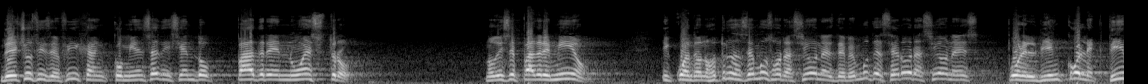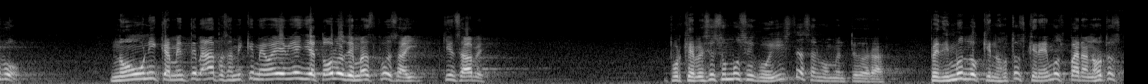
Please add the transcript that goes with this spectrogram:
De hecho, si se fijan, comienza diciendo Padre nuestro, no dice Padre mío. Y cuando nosotros hacemos oraciones, debemos de hacer oraciones por el bien colectivo. No únicamente, ah, pues a mí que me vaya bien y a todos los demás, pues ahí, quién sabe. Porque a veces somos egoístas al momento de orar. Pedimos lo que nosotros queremos para nosotros,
